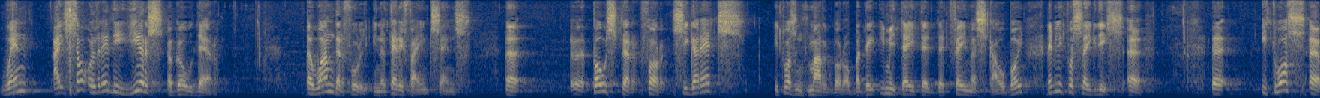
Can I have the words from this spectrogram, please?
when I saw already years ago there a wonderful, in a terrifying sense, uh, a poster for cigarettes. It wasn't Marlboro, but they imitated that famous cowboy. Maybe it was like this. Uh, uh, it was uh,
